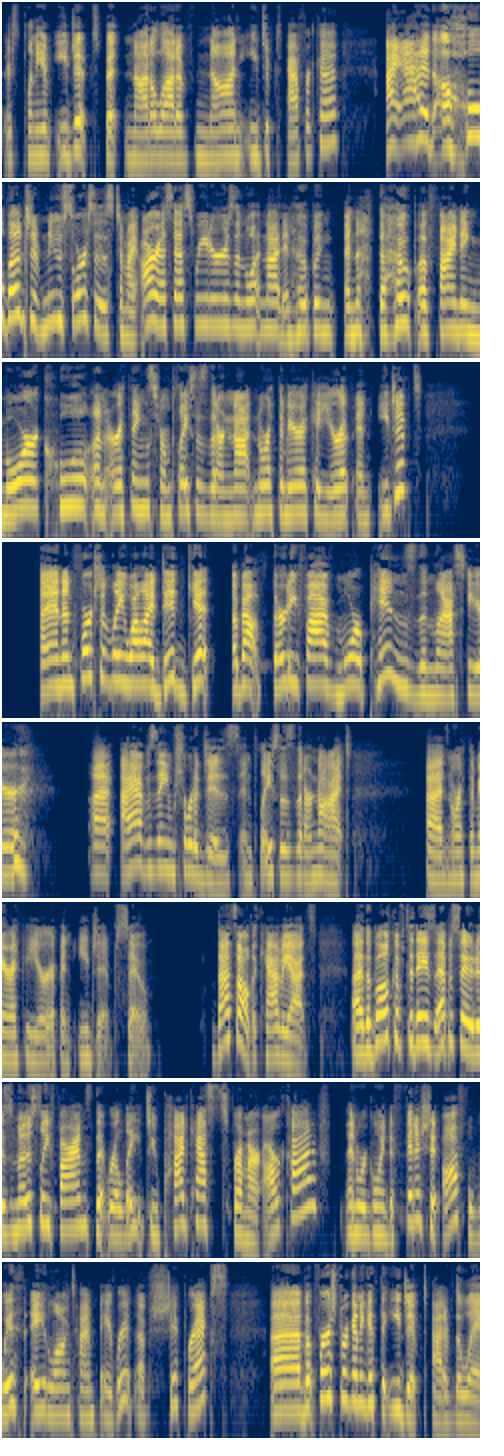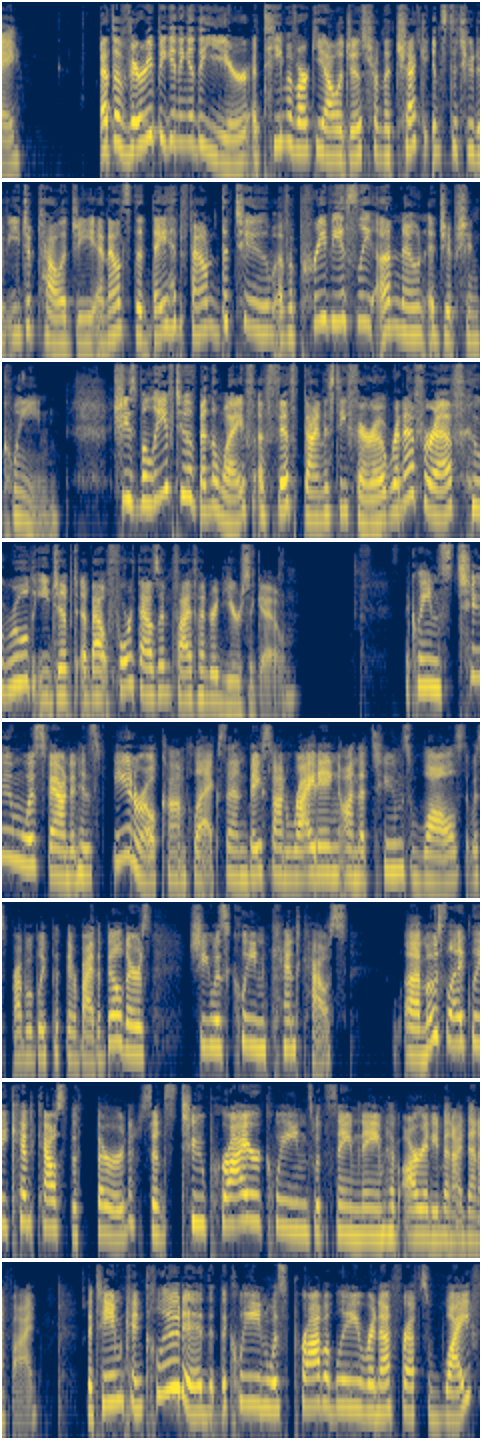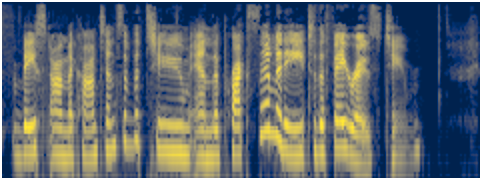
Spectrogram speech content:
there's plenty of Egypt, but not a lot of non Egypt Africa. I added a whole bunch of new sources to my RSS readers and whatnot and hoping, and the hope of finding more cool unearthings from places that are not North America, Europe, and Egypt. And unfortunately, while I did get about 35 more pins than last year, I, I have the same shortages in places that are not uh, North America, Europe, and Egypt. So that's all the caveats. Uh, the bulk of today's episode is mostly finds that relate to podcasts from our archive, and we're going to finish it off with a longtime favorite of shipwrecks. Uh, but first, we're going to get the Egypt out of the way. At the very beginning of the year, a team of archaeologists from the Czech Institute of Egyptology announced that they had found the tomb of a previously unknown Egyptian queen. She's believed to have been the wife of 5th dynasty pharaoh Reneferef, who ruled Egypt about 4,500 years ago. The queen's tomb was found in his funeral complex, and based on writing on the tomb's walls that was probably put there by the builders, she was Queen Khentkaus. Uh, most likely Khentkaus III, since two prior queens with the same name have already been identified. The team concluded that the queen was probably Reneferef's wife based on the contents of the tomb and the proximity to the pharaoh's tomb.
